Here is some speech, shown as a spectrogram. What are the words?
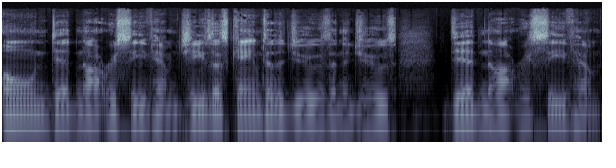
own did not receive him. Jesus came to the Jews and the Jews did not receive him.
